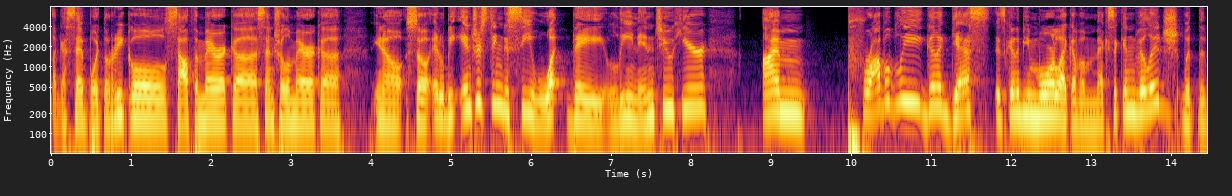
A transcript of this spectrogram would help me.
like I said, Puerto Rico, South America, Central America, you know, so it'll be interesting to see what they lean into here. I'm probably gonna guess it's gonna be more like of a Mexican village with the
